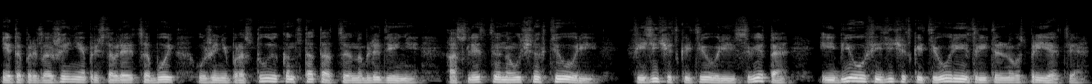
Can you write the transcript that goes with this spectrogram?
Это предложение представляет собой уже не простую констатацию наблюдений, а следствие научных теорий, физической теории света и биофизической теории зрительного восприятия.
